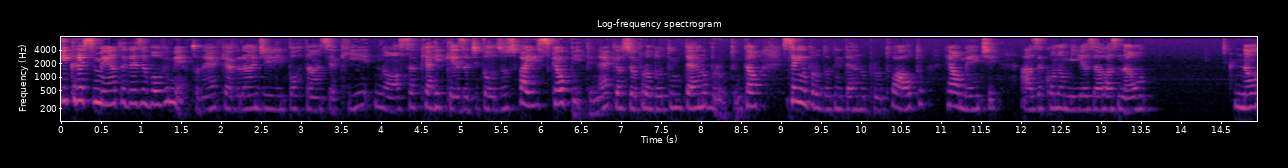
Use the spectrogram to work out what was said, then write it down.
E crescimento e desenvolvimento, né? que é a grande importância aqui nossa, que é a riqueza de todos os países, que é o PIB, né? que é o seu produto interno bruto. Então, sem o produto interno bruto alto, realmente as economias elas não, não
